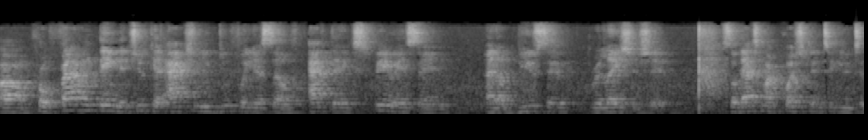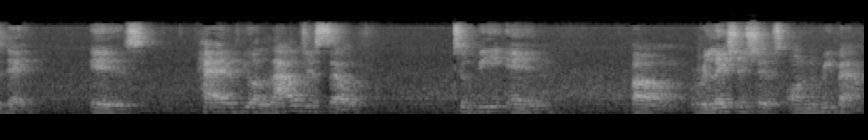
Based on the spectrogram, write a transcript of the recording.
um, profound thing that you can actually do for yourself after experiencing an abusive relationship. So that's my question to you today is have you allowed yourself to be in um, relationships on the rebound?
